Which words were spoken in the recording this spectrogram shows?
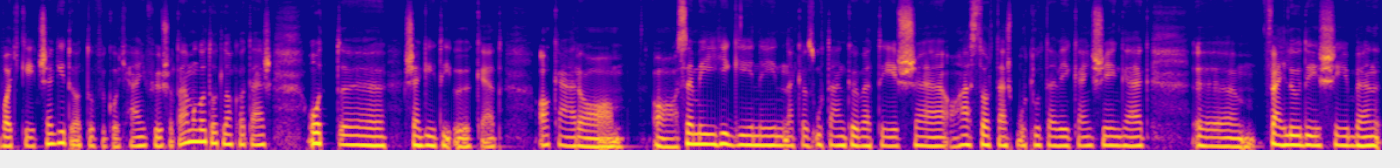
vagy két segítő, attól függ, hogy hány fős a támogatott lakhatás, ott segíti őket. Akár a a személyi higiénének az utánkövetése, a háztartásbótló tevékenységek fejlődésében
